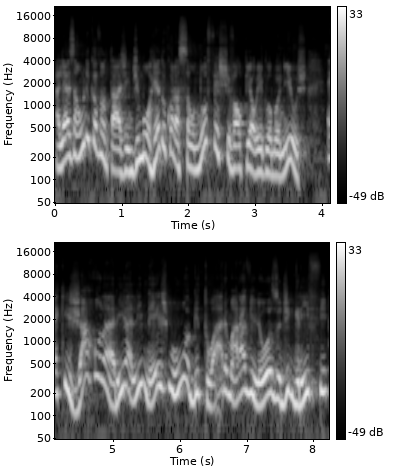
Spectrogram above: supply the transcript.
Aliás, a única vantagem de morrer do coração no Festival Piauí Globo News é que já rolaria ali mesmo um obituário maravilhoso de grife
